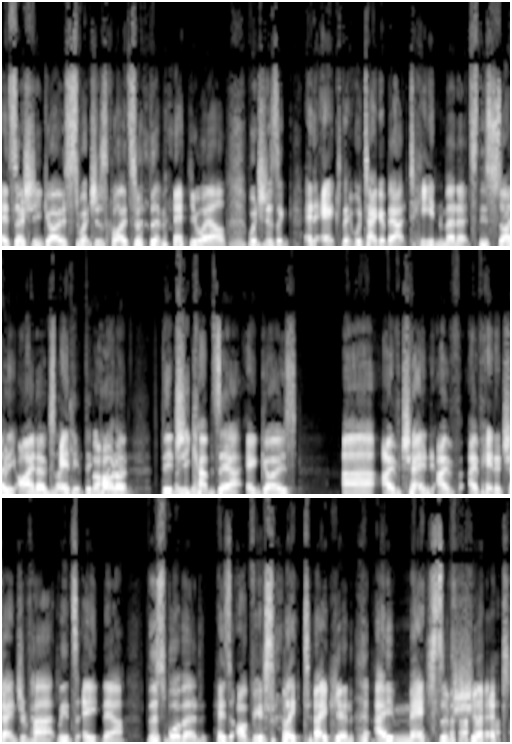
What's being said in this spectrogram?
And so she goes, switches clothes with Emmanuelle, which is a, an act that would take about 10 minutes. There's so I- many I know, I And- hold about on. Then she comes out and goes, uh, I've changed. I've I've had a change of heart. Let's eat now. This woman has obviously taken a massive shit.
